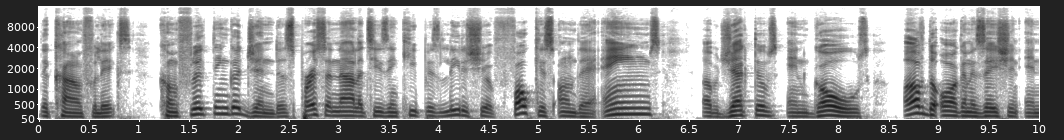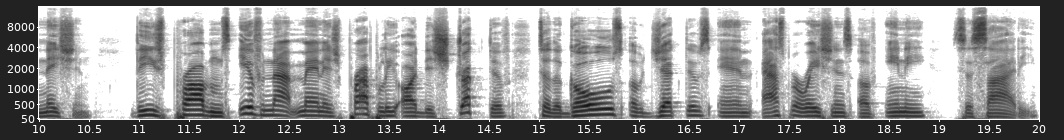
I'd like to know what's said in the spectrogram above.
the conflicts, conflicting agendas, personalities, and keep its leadership focused on the aims, objectives, and goals of the organization and nation. These problems, if not managed properly, are destructive to the goals, objectives, and aspirations of any society.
